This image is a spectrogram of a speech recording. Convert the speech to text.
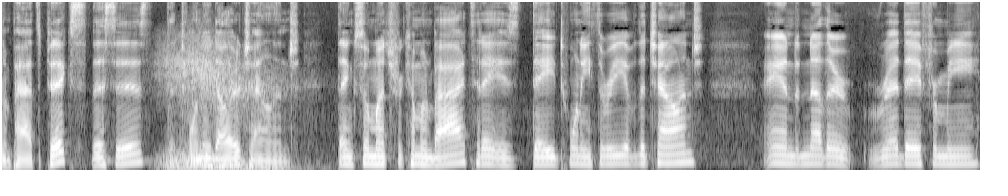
to Pat's Picks. This is the $20 challenge. Thanks so much for coming by. Today is day 23 of the challenge and another red day for me.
